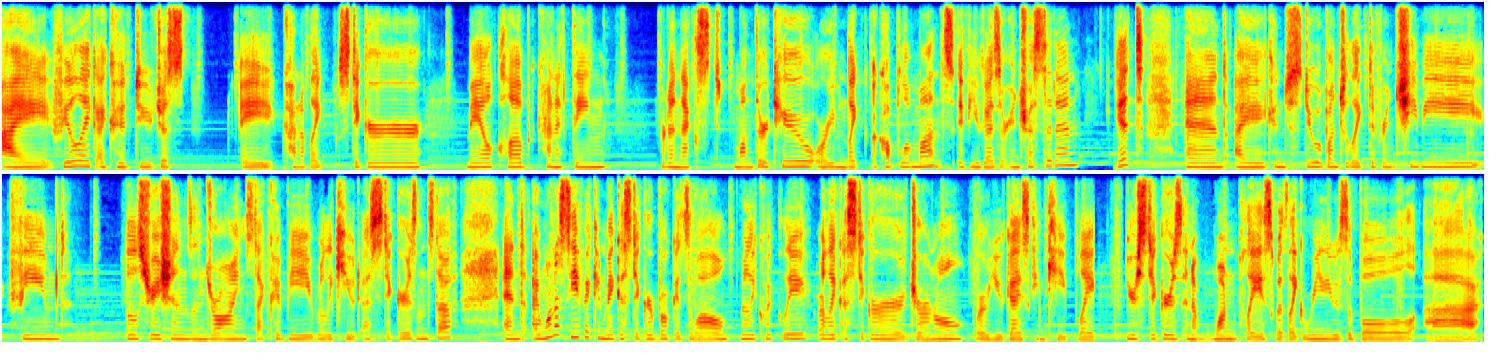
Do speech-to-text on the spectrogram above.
I feel like I could do just a kind of like sticker mail club kind of thing for the next month or two, or even like a couple of months if you guys are interested in it. And I can just do a bunch of like different chibi themed illustrations and drawings that could be really cute as stickers and stuff. And I want to see if I can make a sticker book as well really quickly or like a sticker journal where you guys can keep like your stickers in a one place with like reusable uh I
